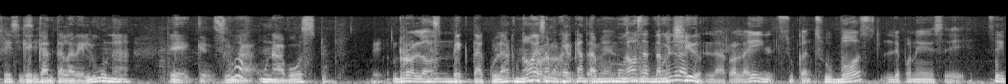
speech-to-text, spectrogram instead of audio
Sí, sí, que canta la de Luna, eh, que es una, una voz Rolón. espectacular. No, esa mujer canta también. muy, No, o sea, muy también chido. la rola y su, su voz le pone ese, ese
